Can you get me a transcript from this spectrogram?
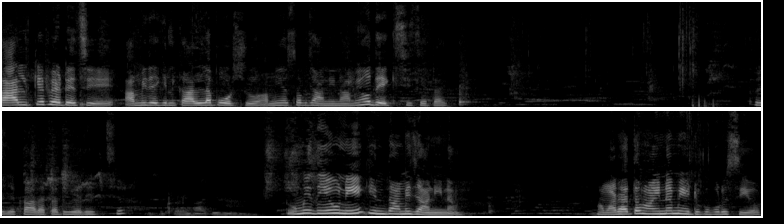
কালকে ফেটেছে আমি দেখিনি কাল্লা পরশু আমি এসব জানি না আমিও দেখছি সেটাই। তো এই যে কাদাটা ধুয়ে দিচ্ছে। তুমি দিওনি কিন্তু আমি জানি না। আমার হাতে হয় না আমি এটুকু পুরো শিওর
